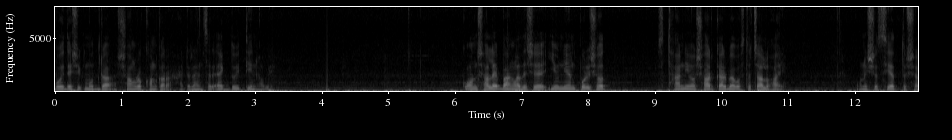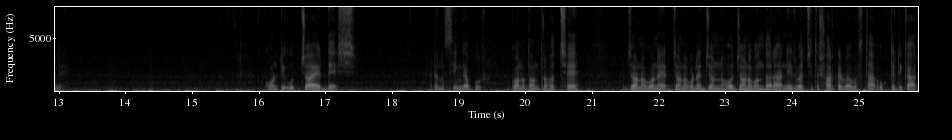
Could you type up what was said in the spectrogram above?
বৈদেশিক মুদ্রা সংরক্ষণ করা। এটার অ্যান্সার এক, দুই, তিন হবে। কোন সালে বাংলাদেশে ইউনিয়ন পরিষদ স্থানীয় সরকার ব্যবস্থা চালু হয়? উনিশশো ছিয়াত্তর সালে। কোনটি উচ্চ আয়ের দেশ? এটা হলো সিঙ্গাপুর। গণতন্ত্র হচ্ছে জনগণের জনগণের জন্য ও জনগণ দ্বারা নির্বাচিত সরকার ব্যবস্থা। উক্তিটি কার?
